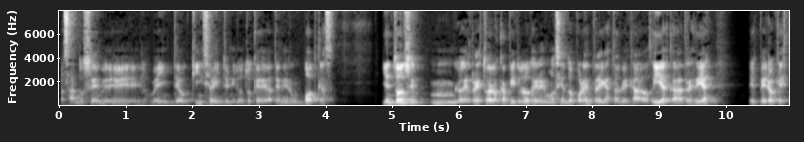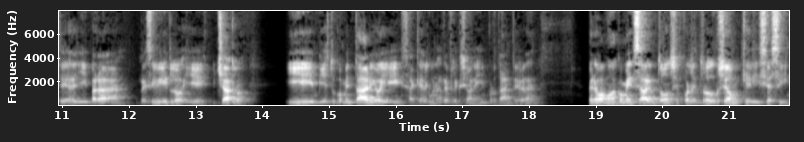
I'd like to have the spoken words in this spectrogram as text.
pasándose de los 20 o 15 o 20 minutos que deba tener un podcast. Y entonces mm, el resto de los capítulos lo iremos haciendo por entregas, tal vez cada dos días, cada tres días. Espero que estés allí para recibirlos y escucharlos y envíes tu comentario y saques algunas reflexiones importantes, ¿verdad? Bueno, vamos a comenzar entonces por la introducción que dice así.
